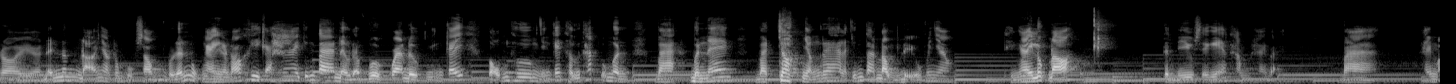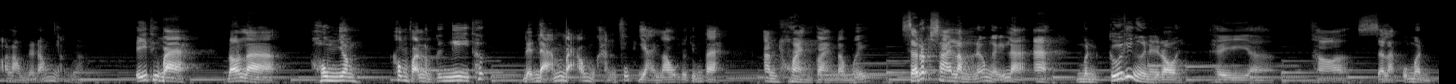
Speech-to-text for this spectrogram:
rồi ờ, để nâng đỡ nhau trong cuộc sống. Rồi đến một ngày nào đó khi cả hai chúng ta đều đã vượt qua được những cái tổn thương những cái thử thách của mình và bình an và chợt nhận ra là chúng ta đồng điệu với nhau thì ngay lúc đó tình yêu sẽ ghé thăm hai bạn. Và hãy mở lòng để đón nhận nó. Ý thứ ba đó là hôn nhân không phải là một cái nghi thức để đảm bảo một hạnh phúc dài lâu cho chúng ta. Anh hoàn toàn đồng ý. Sẽ rất sai lầm nếu nghĩ là à mình cưới cái người này rồi thì uh, họ sẽ là của mình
